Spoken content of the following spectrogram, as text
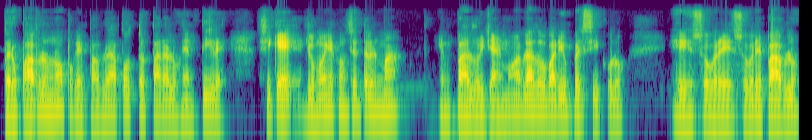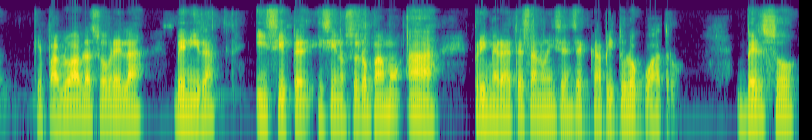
Pero Pablo no, porque Pablo es apóstol para los gentiles. Así que yo me voy a concentrar más en Pablo. Ya hemos hablado varios versículos eh, sobre, sobre Pablo, que Pablo habla sobre la venida. Y si, nosotros vamos a Primera de Tesalonicenses capítulo 4, verso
